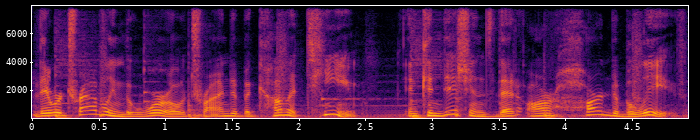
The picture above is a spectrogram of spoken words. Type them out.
They were traveling the world trying to become a team in conditions that are hard to believe.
